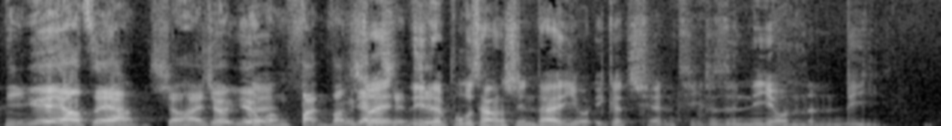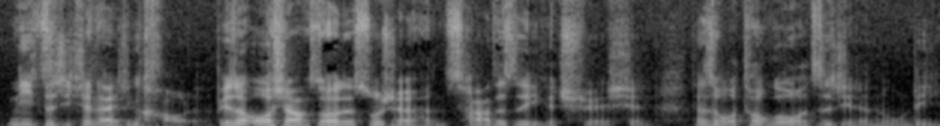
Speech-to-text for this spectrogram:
你越要这样，小孩就越往反方向前进。所以你的补偿心态有一个前提，就是你有能力。你自己现在已经好了，比如说我小时候的数学很差，这是一个缺陷，但是我透过我自己的努力，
